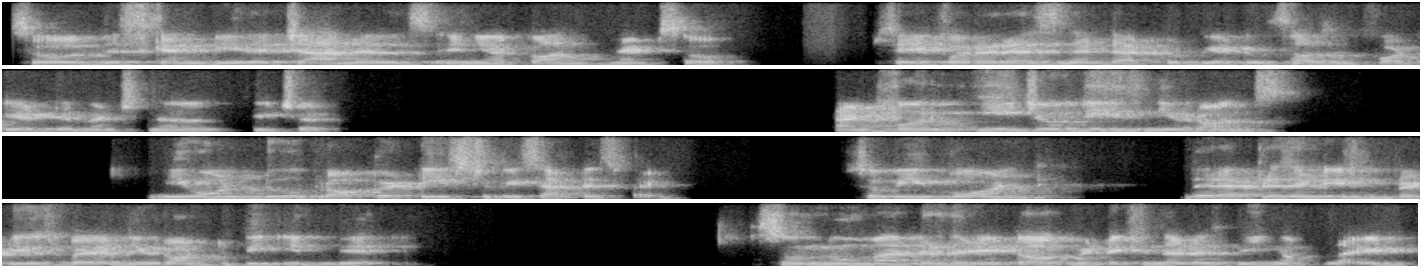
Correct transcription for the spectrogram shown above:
So, this can be the channels in your ConvNet. So, say for a ResNet, that would be a 2048 dimensional feature. And for each of these neurons, we want two properties to be satisfied. So, we want the representation produced by a neuron to be invariant. So no matter the data augmentation that is being applied,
